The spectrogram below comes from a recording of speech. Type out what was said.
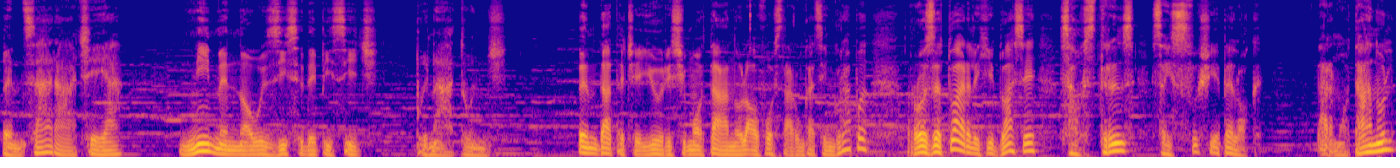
În țara aceea nimeni nu auzise de pisici până atunci. Îndată ce Iuri și Motanul au fost aruncați în groapă, rozătoarele hidoase s-au strâns să-i sfâșie pe loc. Dar Motanul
